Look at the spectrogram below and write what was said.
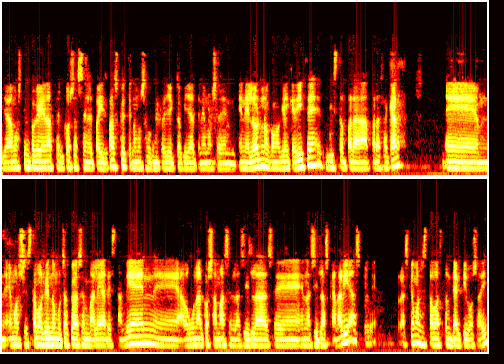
llevamos tiempo queriendo hacer cosas en el País Vasco y tenemos algún proyecto que ya tenemos en, el horno, como aquel que dice, listo para, para sacar. hemos, estamos viendo muchas cosas en Baleares también, alguna cosa más en las islas, en las Islas Canarias, que es que hemos estado bastante activos ahí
